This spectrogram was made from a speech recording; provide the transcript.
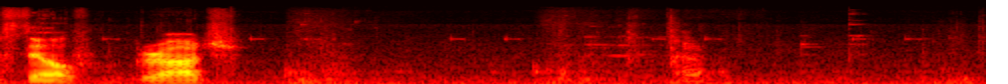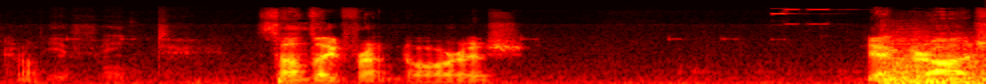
Still garage. Uh, oh, Okay. Be a faint. Sounds like front door-ish. Yeah, garage.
